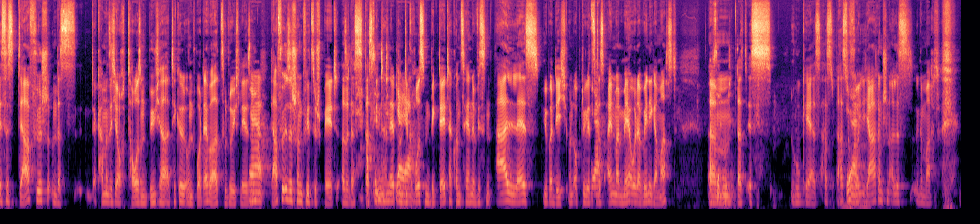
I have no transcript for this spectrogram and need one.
ist es dafür schon, und das, da kann man sich auch tausend Bücher, Artikel und whatever zu durchlesen. Ja. Dafür ist es schon viel zu spät. Also das, das Internet ja, und die großen Big Data Konzerne wissen alles über dich. Und ob du jetzt das einmal mehr oder weniger machst, ähm, das ist, who cares? Hast, hast du vor Jahren schon alles gemacht?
